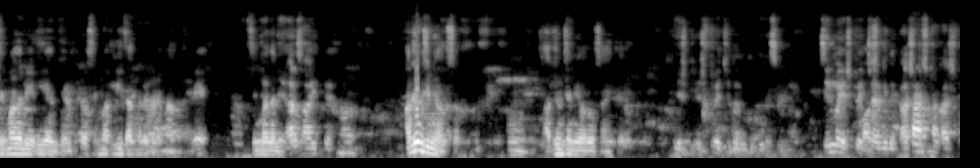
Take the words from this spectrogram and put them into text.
ಸಿನಿಮಾದಲ್ಲಿ ಇದೆಯಾ ಅಂತ ಹೇಳ್ಬಿಟ್ಟು ಸಿನಿಮಾ ರಿಲೀಸ್ ಆದ್ಮೇಲೆ ಬಿಡೋಣ ಅಂತ ಹೇಳಿ ಸಿನಿಮಾದಲ್ಲಿ ಅರ್ಜುನ್ ಜನಿ ಅವರು ಸರ್. ಹ್ಮ್. ಅರ್ಜುನ್ ಸಿನಿ ಅವರು ಸಾಹಿತ್ಯರು. ಎಷ್ಟು ಎಷ್ಟು ಸಿನಿಮಾ? ಹೆಚ್ಚಾಗಿದೆ ಕಾಸ್ಟ್. ಕಾಸ್ಟ್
